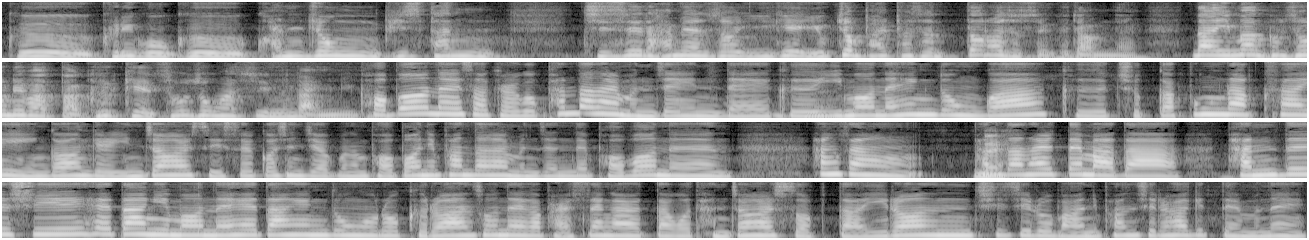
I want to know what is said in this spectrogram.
그 그리고 그 관종 비슷한 짓을 하면서 이게 6.8% 떨어졌어요. 그 다음날 나 이만큼 손해 봤다. 그렇게 소송할 수 있는 거 아닙니까? 법원에서 결국 판단할 문제인데 그 임원의 행동과 그 주가 폭락 사이 인과관계를 인정할 수 있을 것인지 여부는 법원이 판단할 문제인데 법원은 항상 네. 판단할 때마다 반드시 해당 임원의 해당 행동으로 그러한 손해가 발생하였다고 단정할 수 없다 이런 취지로 많이 판시를 하기 때문에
